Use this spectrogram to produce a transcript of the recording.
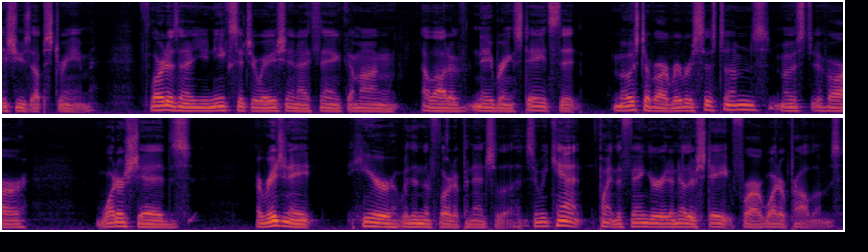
issues upstream. Florida is in a unique situation, I think, among a lot of neighboring states that most of our river systems, most of our watersheds originate here within the Florida Peninsula. So we can't point the finger at another state for our water problems.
